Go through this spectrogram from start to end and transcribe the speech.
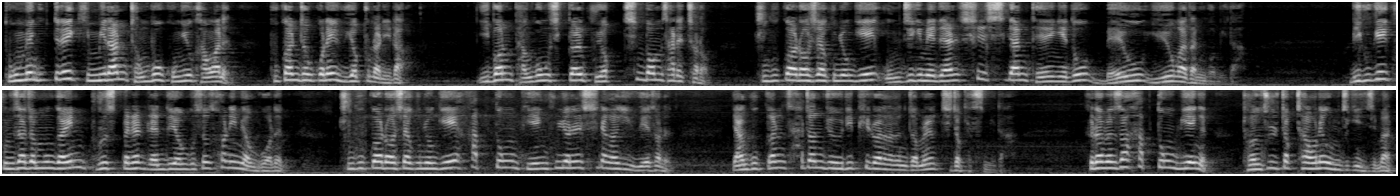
동맹국들의 긴밀한 정보 공유 강화는 북한 정권의 위협뿐 아니라 이번 방공식별 구역 침범 사례처럼 중국과 러시아 군용기의 움직임에 대한 실시간 대응에도 매우 유용하다는 겁니다. 미국의 군사 전문가인 브루스 베넷 랜드 연구소 선임 연구원은 중국과 러시아 군용기의 합동 비행 훈련을 실행하기 위해서는 양국 간 사전 조율이 필요하다는 점을 지적했습니다. 그러면서 합동 비행은 전술적 차원의 움직임이지만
